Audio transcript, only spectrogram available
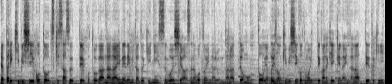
やっぱり厳しいことを突き刺すっていうことが長い目で見た時にすごい幸せなことになるんだなって思うとやっぱりその厳しいことも言っていかなきゃいけないんだなっていう時に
